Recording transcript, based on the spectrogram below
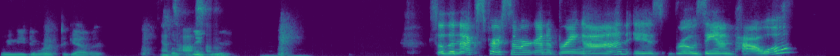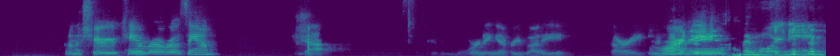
we need to work together. That's so awesome. so the next person we're going to bring on is roseanne powell. Want to share your camera roseanne? Yeah morning, everybody. Sorry. Good morning. Good morning.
